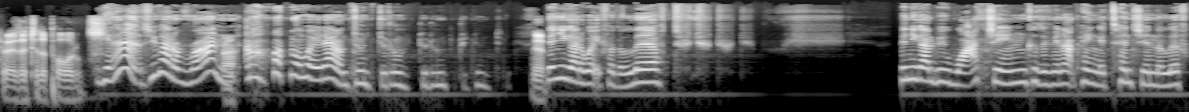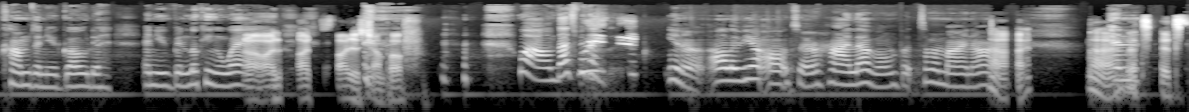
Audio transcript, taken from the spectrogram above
further to the portals. Yes, you gotta run Right. all the way down. Yep. Then you gotta wait for the lift. Then you gotta be watching because if you're not paying attention, the lift comes and you go to and you've been looking away. Oh, I, I, I just jump off. well, that's because you know all of your alts are high level, but some of mine are. No, no, And- it's it's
